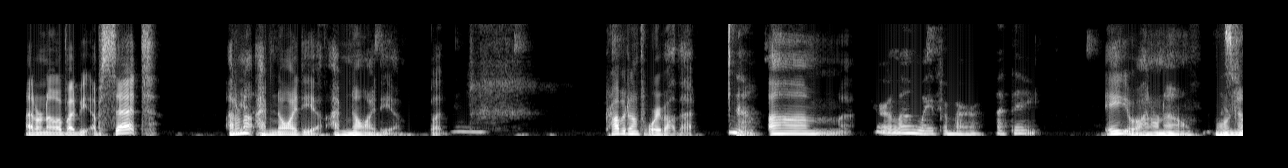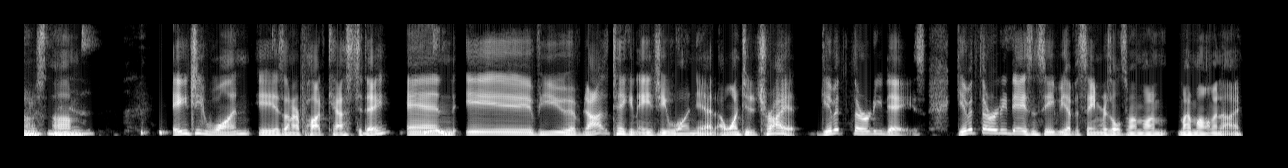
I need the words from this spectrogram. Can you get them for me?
I don't know if I'd be upset. I don't know. I have no idea. I have no idea. But probably don't have to worry about that. No, Um, you're a long way from her. I think. A, well, I don't know. Lord as knows. Um. AG1 is on our podcast today. And if you have not taken AG1 yet, I want you to try it. Give it 30 days. Give it 30 days and see if you have the same results my mom, my mom and I.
